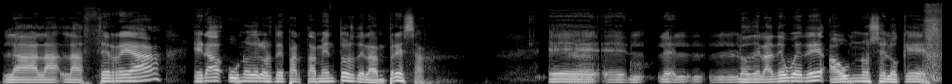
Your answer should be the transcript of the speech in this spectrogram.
La, la, CRA era uno de los departamentos de la empresa. Eh, lo de la DVD aún no sé lo que es.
